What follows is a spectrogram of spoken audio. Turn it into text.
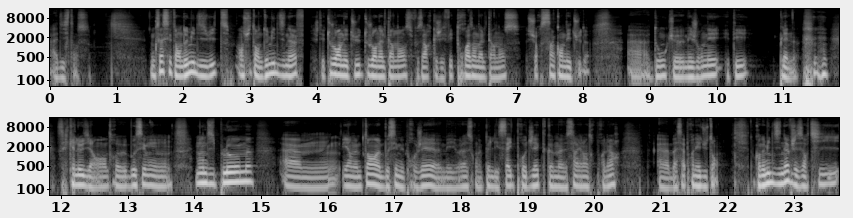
à distance. Donc ça, c'était en 2018. Ensuite, en 2019, j'étais toujours en études, toujours en alternance. Il faut savoir que j'ai fait 3 ans d'alternance sur 5 ans d'études. Euh, donc euh, mes journées étaient pleines. C'est le cas de le dire. Entre bosser mon, diplôme euh, et en même temps bosser mes projets, voilà, ce qu'on appelle les side projects comme serial entrepreneur, bah, ça prenait du temps. Donc en 2019, j'ai sorti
